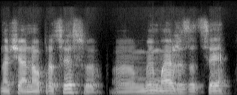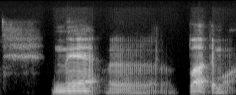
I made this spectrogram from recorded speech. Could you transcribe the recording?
навчального процесу, е, ми майже за це не платимо.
